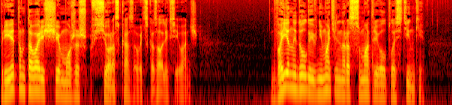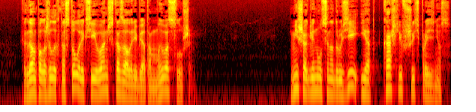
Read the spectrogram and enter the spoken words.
«При этом, товарище, можешь все рассказывать», — сказал Алексей Иванович. Военный долго и внимательно рассматривал пластинки. Когда он положил их на стол, Алексей Иванович сказал ребятам, «Мы вас слушаем». Миша оглянулся на друзей и, откашлившись, произнес.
